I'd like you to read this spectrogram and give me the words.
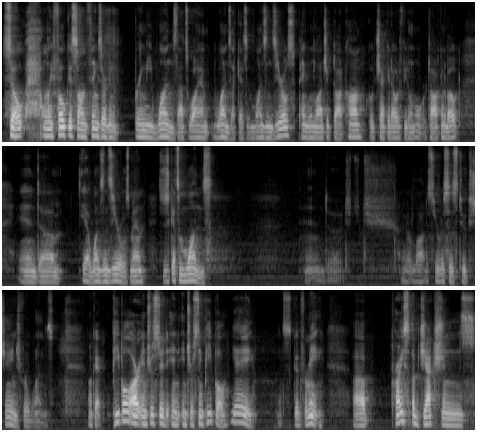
So only focus on things that are going to bring me ones. That's why I'm ones, like as in ones and zeros, penguinlogic.com. Go check it out if you don't know what we're talking about. And um, yeah, ones and zeros, man. So just get some ones. And uh, I got a lot of services to exchange for ones. Okay, people are interested in interesting people. Yay, that's good for me. Uh, price objections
